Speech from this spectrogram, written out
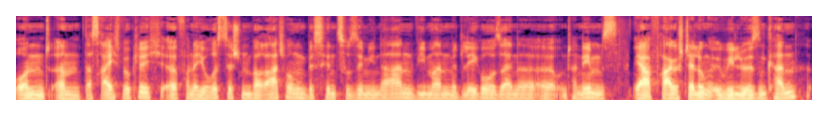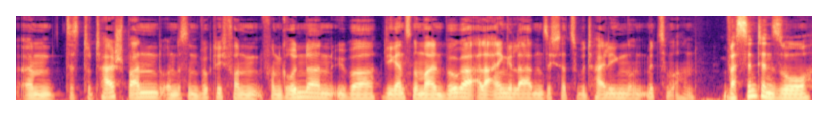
und ähm, das reicht wirklich äh, von der juristischen Beratung bis hin zu Seminaren, wie man mit Lego seine äh, Unternehmensfragestellungen ja, irgendwie lösen kann. Ähm, das ist total spannend und es sind wirklich von, von Gründern über die ganz normalen Bürger alle eingeladen, sich da zu beteiligen und mitzumachen. Was sind denn so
